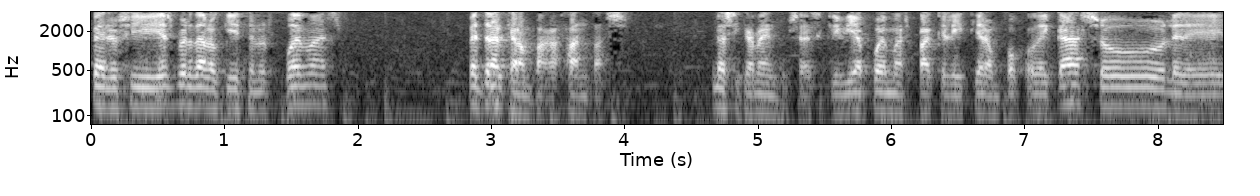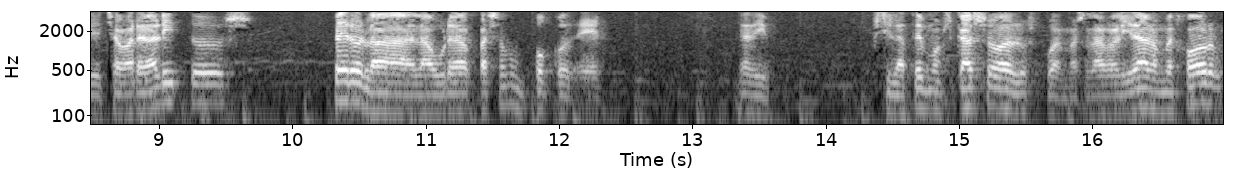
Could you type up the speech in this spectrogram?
pero si es verdad lo que dicen los poemas, Petrarca era un pagafantas, básicamente, o sea, escribía poemas para que le hiciera un poco de caso, le echaba regalitos, pero la Laura pasaba un poco de él, ya digo, si le hacemos caso a los poemas, en la realidad a lo mejor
